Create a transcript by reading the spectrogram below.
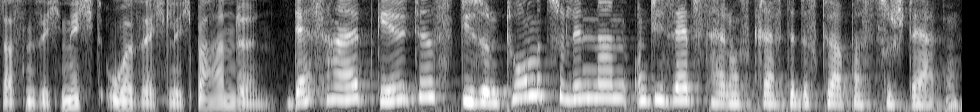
lassen sich nicht ursächlich behandeln. Deshalb gilt es, die Symptome zu lindern und die Selbstheilungskräfte des Körpers zu stärken.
